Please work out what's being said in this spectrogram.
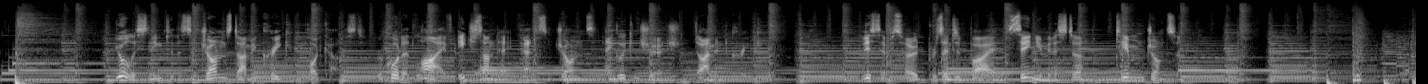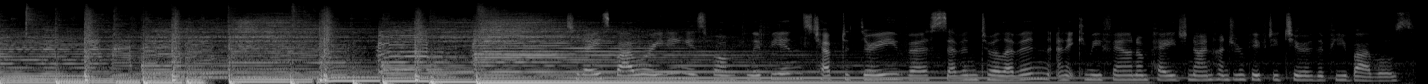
You're listening to the St John's Diamond Creek podcast, recorded live each Sunday at St John's Anglican Church, Diamond Creek. This episode presented by Senior Minister Tim Johnson. Today's Bible reading is from Philippians chapter 3, verse 7 to 11, and it can be found on page 952 of the Pew Bibles.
